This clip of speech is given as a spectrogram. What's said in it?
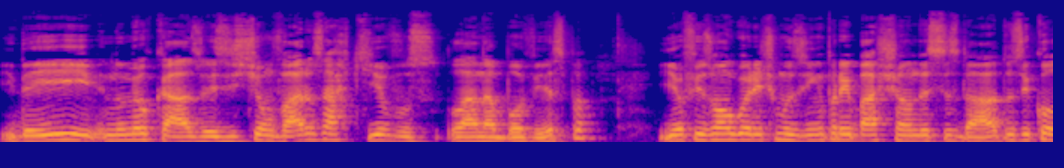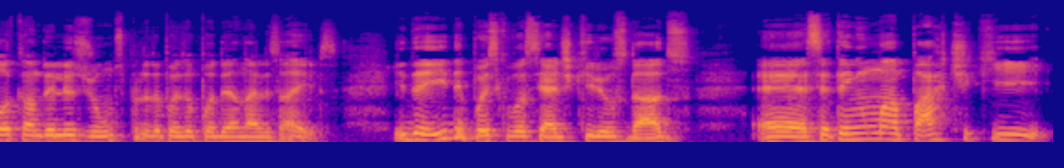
E daí, no meu caso, existiam vários arquivos lá na Bovespa e eu fiz um algoritmozinho para ir baixando esses dados e colocando eles juntos para depois eu poder analisar eles. E daí, depois que você adquiriu os dados, é, você tem uma parte que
